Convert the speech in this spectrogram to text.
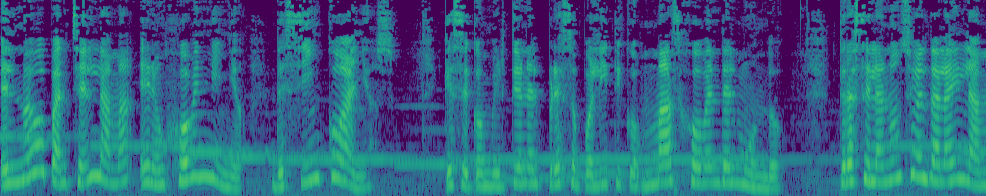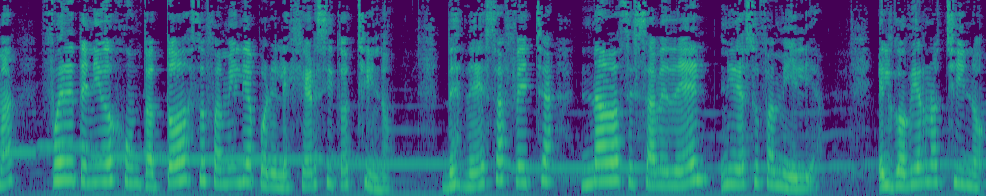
El nuevo Panchen Lama era un joven niño de 5 años, que se convirtió en el preso político más joven del mundo tras el anuncio del Dalai Lama, fue detenido junto a toda su familia por el ejército chino. Desde esa fecha nada se sabe de él ni de su familia. El gobierno chino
